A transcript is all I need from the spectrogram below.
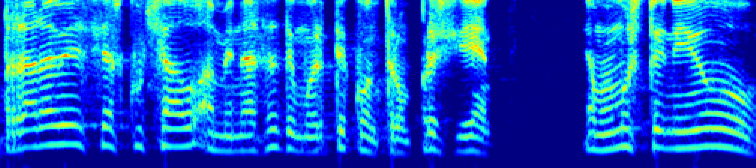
Rara vez se ha escuchado amenazas de muerte contra un presidente. Hemos tenido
